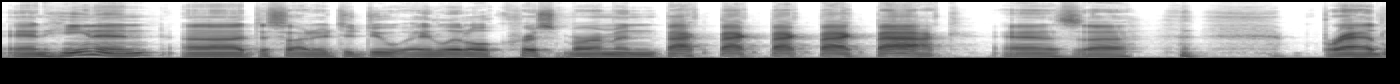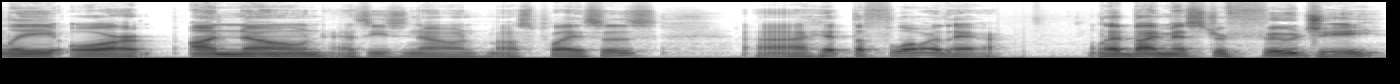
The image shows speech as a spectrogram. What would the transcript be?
And Heenan uh, decided to do a little Chris Berman back, back, back, back, back, as uh, Bradley or Unknown, as he's known most places, uh, hit the floor there. Led by Mr. Fuji,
